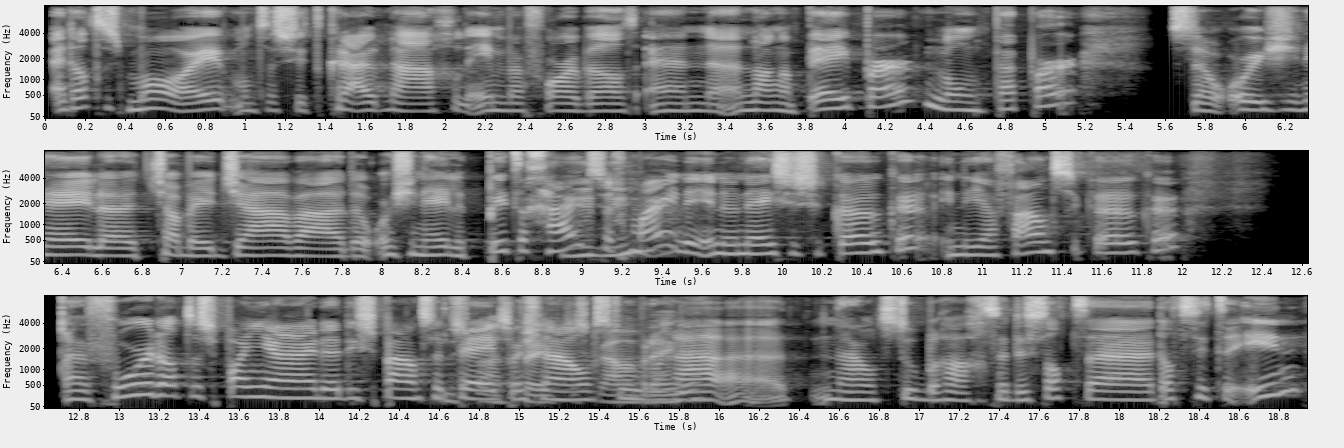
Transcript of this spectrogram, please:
En dat is mooi, want er zit kruidnagel in bijvoorbeeld en lange peper, long pepper. De originele cabai jawa, de originele pittigheid, zeg maar, in de Indonesische keuken, in de Javaanse keuken. Eh, voordat de Spanjaarden die Spaanse, De Spaanse pepers naar ons, toe eh, naar ons toe brachten. Dus dat, eh, dat zit erin.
